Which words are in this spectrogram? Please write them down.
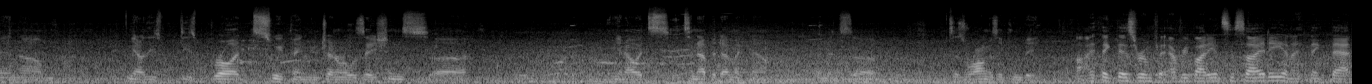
and um, you know these these broad, sweeping generalizations. Uh, you know, it's it's an epidemic now, and it's uh, it's as wrong as it can be. I think there's room for everybody in society, and I think that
